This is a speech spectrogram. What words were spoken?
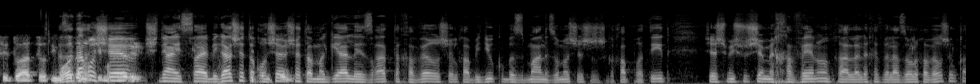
סיטואציות עם אז עוד אתה אנשים חושב, אחרים. שנייה, ישראל, בגלל שאתה חושב כן. שאתה מגיע לעזרת החבר שלך בדיוק בזמן, זה אומר שיש השגחה פרטית, שיש מישהו שמכוון אותך ללכת ולעזור לחבר שלך?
